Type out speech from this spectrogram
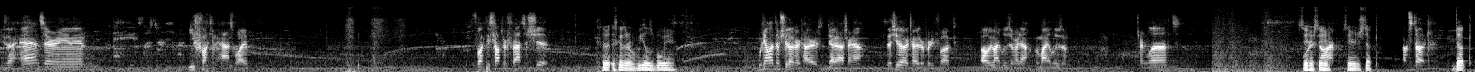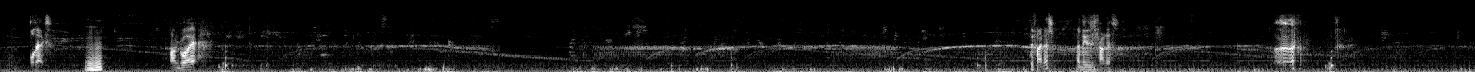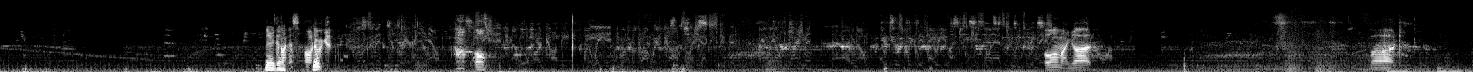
He's not answering. Hey, it's Lester. You fucking asswipe. Fuck, these cops are fast as shit. it's because they're wheels, boy. We can't let them shoot out our tires, dead ass right now. They shoot out our tires, we're pretty fucked. Oh, we might lose them right now. We might lose them. Turn left. Stay Or here. Stay here. Stay here. Just duck. I'm stuck. Duck. Hold X. Uh huh. On They find us? I think they just found us. There you They go. find us? Oh, no, we're good. Oh my god. Fuck.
